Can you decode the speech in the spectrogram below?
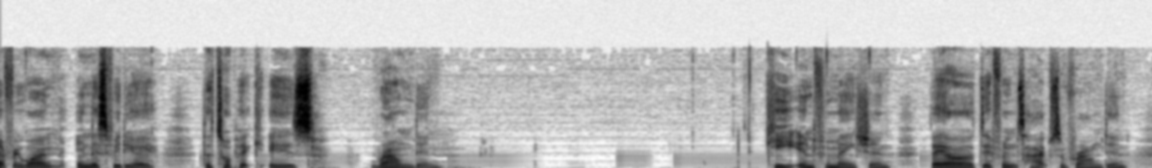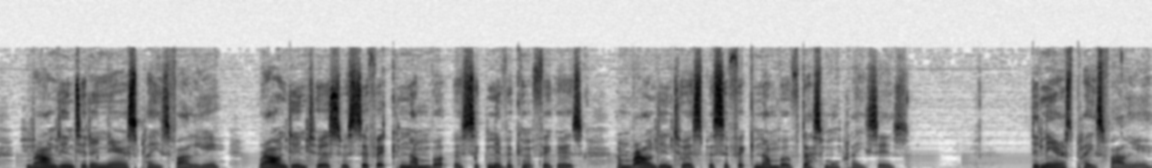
everyone, in this video the topic is rounding. Key information. There are different types of rounding. Rounding to the nearest place value, rounding to a specific number of significant figures, and rounding to a specific number of decimal places. The nearest place value.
